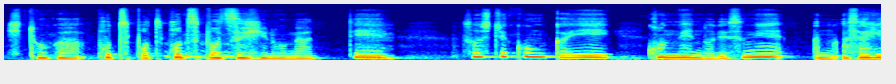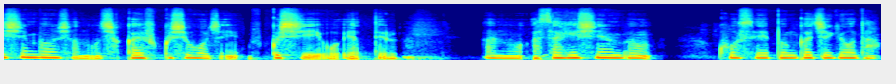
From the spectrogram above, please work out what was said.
人がポツポツポツポツ広がって、うん。そして今回今年度ですねあの朝日新聞社の社会福祉法人福祉をやってるあの朝日新聞厚生文化事業団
